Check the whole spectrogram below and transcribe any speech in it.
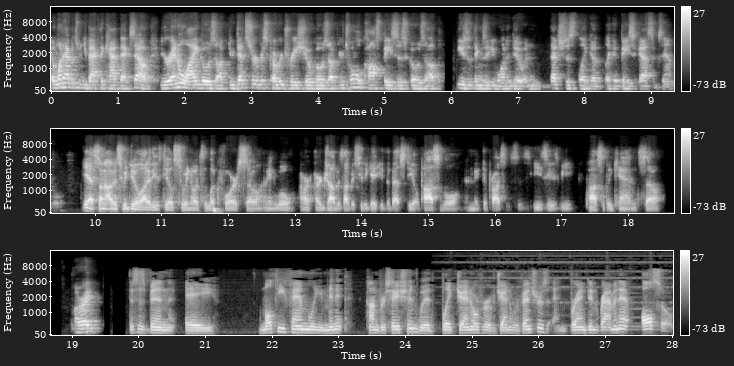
and what happens when you back the capex out? Your NOI goes up, your debt service coverage ratio goes up, your total cost basis goes up. These are things that you want to do, and that's just like a like a basic ass example. Yeah, so obviously we do a lot of these deals, so we know what to look for. So I mean, we'll our, our job is obviously to get you the best deal possible and make the process as easy as we possibly can. So, all right, this has been a multifamily minute conversation with Blake Janover of Janover Ventures and Brandon Ramineh, also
